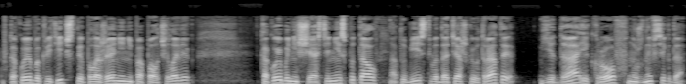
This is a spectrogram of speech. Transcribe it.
В какое бы критическое положение не попал человек, какое бы несчастье не испытал, от убийства до тяжкой утраты, еда и кров нужны всегда.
